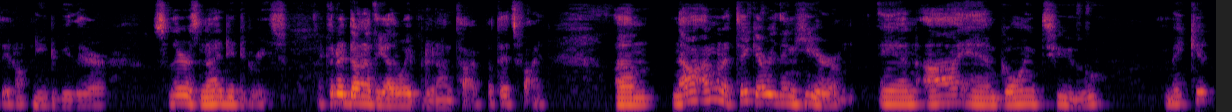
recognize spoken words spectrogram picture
They don't need to be there. So there's 90 degrees. I could have done it the other way, put it on top, but that's fine. Um, now I'm going to take everything here and I am going to make it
